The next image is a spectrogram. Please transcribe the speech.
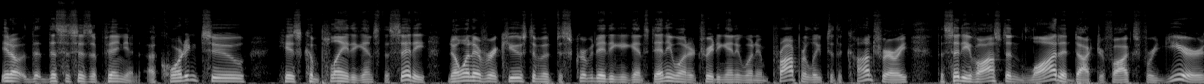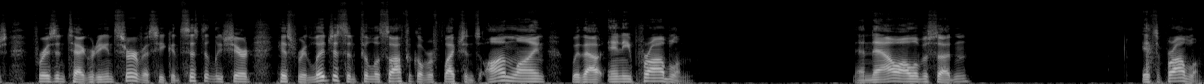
you know, th- this is his opinion. According to his complaint against the city, no one ever accused him of discriminating against anyone or treating anyone improperly. To the contrary, the city of Austin lauded Dr. Fox for years for his integrity and service. He consistently shared his religious and philosophical reflections online without any problem. And now all of a sudden, it's a problem.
